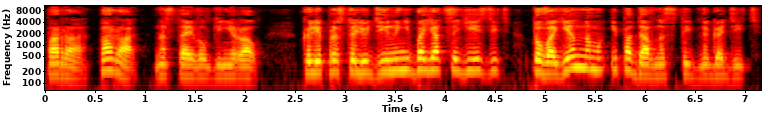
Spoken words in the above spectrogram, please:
«Пора, пора», — настаивал генерал. Коли простолюдины не боятся ездить, то военному и подавно стыдно годить.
